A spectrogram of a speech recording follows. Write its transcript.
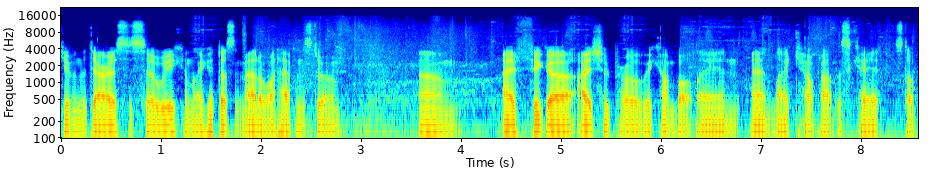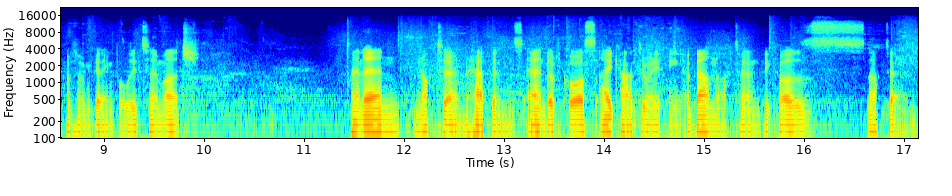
given that Darius is so weak and like it doesn't matter what happens to him, um, I figure I should probably come bot lane and like help out this Kate, stop her from getting bullied so much. And then Nocturne happens, and of course I can't do anything about Nocturne because Nocturne.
